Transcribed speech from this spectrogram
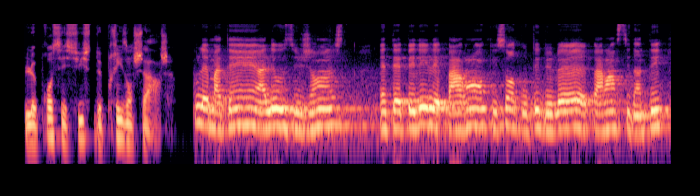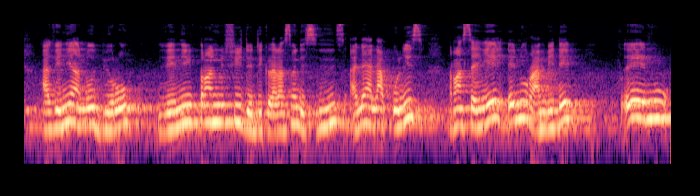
le processus de prise en charge. Tous les matins, aller aux urgences, interpeller les parents qui sont à côté de leurs parents accidentés à venir à nos bureaux venir prendre une fiche de déclaration de sinistre, aller à la police, renseigner et nous ramener. Et nous,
